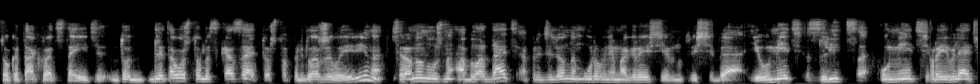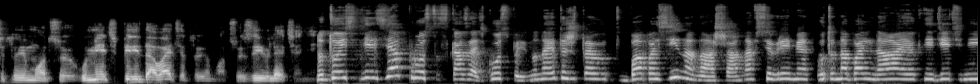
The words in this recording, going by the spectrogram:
только так вы отстоите. То для того, чтобы сказать то, что предложила Ирина, все равно нужно обладать определенным уровнем агрессии внутри себя и уметь злиться, уметь проявлять эту эмоцию, уметь передавать эту эмоцию, заявлять о ней. Ну, то есть нельзя просто сказать, ну на это же -то вот баба Зина наша, она все время, вот она больная, к ней дети не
